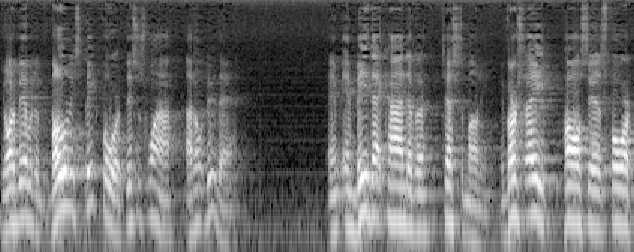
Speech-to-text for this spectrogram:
You ought to be able to boldly speak forth. This is why I don't do that. And, and be that kind of a testimony. In verse 8, Paul says, For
